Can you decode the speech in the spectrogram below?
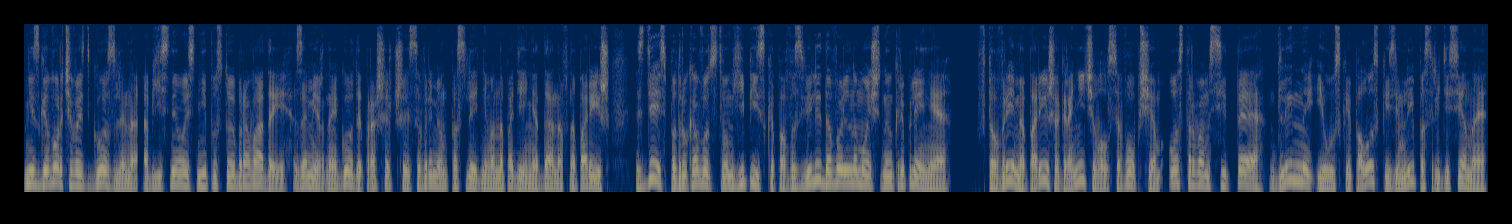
Несговорчивость Гозлина объяснялась не пустой бравадой. За мирные годы, прошедшие со времен последнего нападения данов на Париж, здесь под руководством епископа возвели довольно мощные укрепления. В то время Париж ограничивался в общем островом Сите, длинной и узкой полоской земли посреди Сены.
